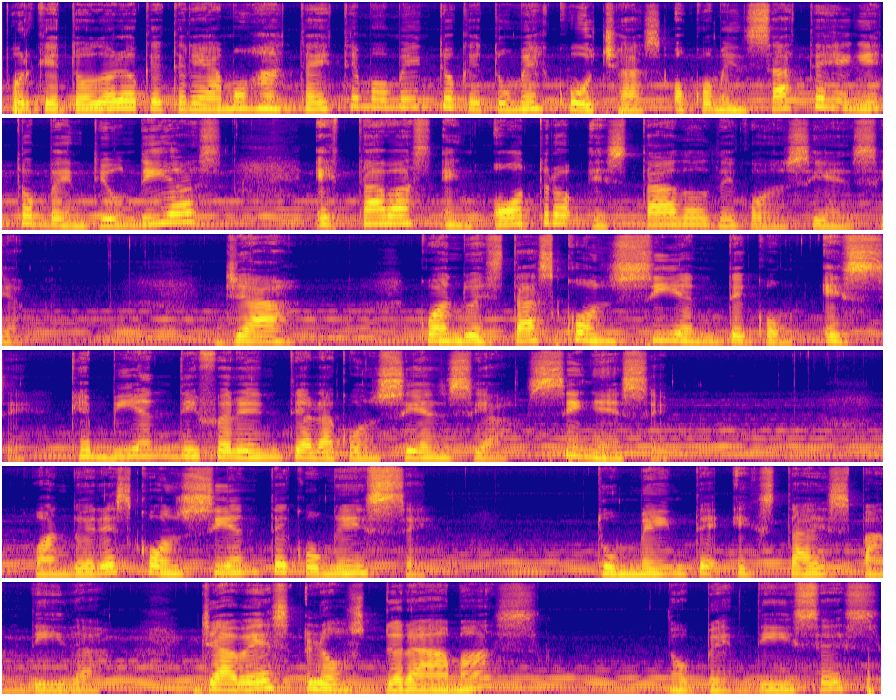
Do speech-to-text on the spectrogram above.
Porque todo lo que creamos hasta este momento que tú me escuchas o comenzaste en estos 21 días, estabas en otro estado de conciencia. Ya, cuando estás consciente con ese, que es bien diferente a la conciencia sin ese. Cuando eres consciente con ese, tu mente está expandida. Ya ves los dramas, nos bendices,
